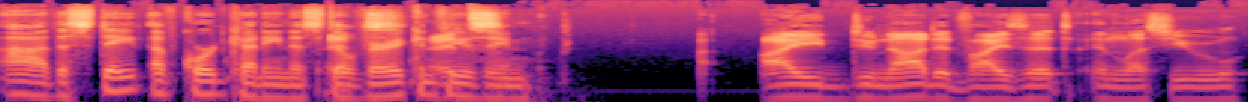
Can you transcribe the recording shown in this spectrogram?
uh, the state of cord cutting is still It's- very confusing. I do not advise it unless you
